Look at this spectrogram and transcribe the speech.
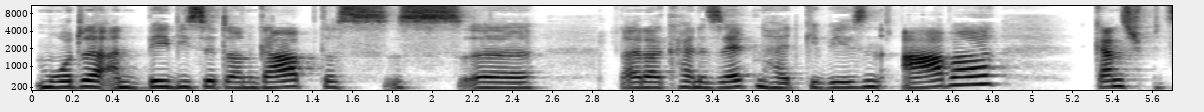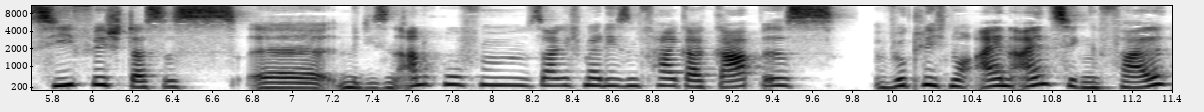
Morde an Babysittern gab. Das ist äh, leider keine Seltenheit gewesen. Aber ganz spezifisch, dass es äh, mit diesen Anrufen, sage ich mal, diesen Fall gab, gab es wirklich nur einen einzigen Fall.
